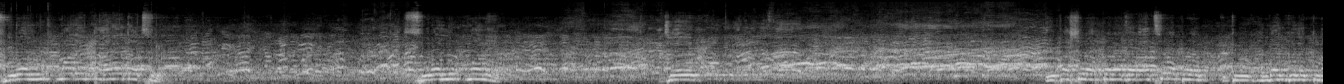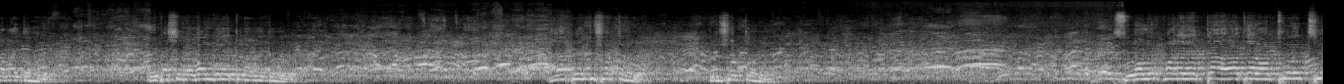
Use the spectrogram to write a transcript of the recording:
সুরা লুকমানে একটা আয়াত আছে। সুরা লুকমানে যে এই পাশে আপনারা যারা আছেন, আপনারা একটু মোবাইলগুলো একটু নামাইতে হবে। এই পাশে মোবাইলগুলো একটু নামাইতে হবে। আর আপনার একটু সরতে হবে একটু সরতে হবে সুরা লুকমানের একটা আয়াতের অর্থ হচ্ছে,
